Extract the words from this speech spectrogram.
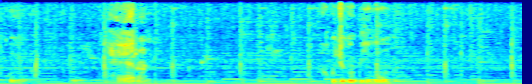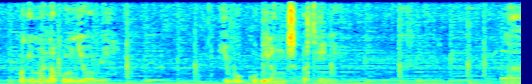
Aku heran. Aku juga bingung. Bagaimana aku menjawabnya? Ibuku bilang seperti ini. Nah,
